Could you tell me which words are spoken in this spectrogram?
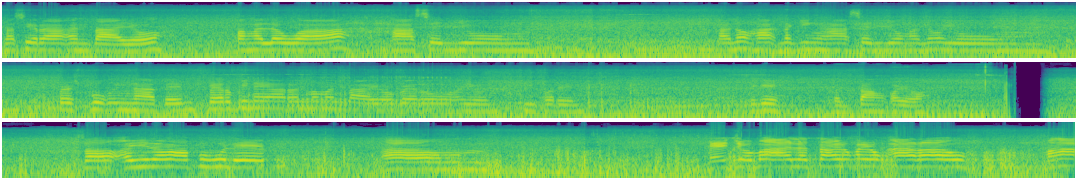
nasiraan tayo. Pangalawa hassle yung ano ha, naging hassle yung ano yung first booking natin. Pero binayaran naman tayo pero ayun di pa rin. Sige pagtang kayo. So ayun na nga po ulit. Um, medyo maalat tayo ngayong araw mga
